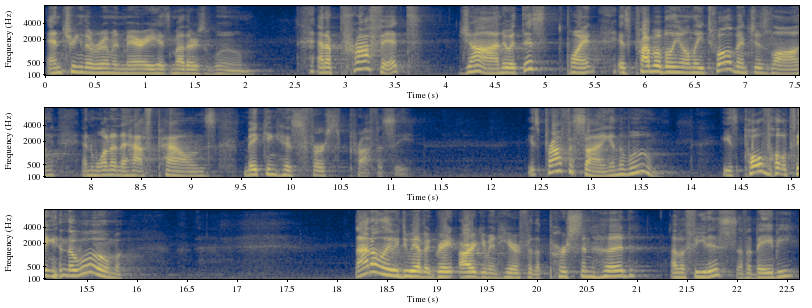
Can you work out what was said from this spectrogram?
entering the room in Mary, his mother's womb. And a prophet John, who at this point is probably only 12 inches long and one and a half pounds, making his first prophecy. He's prophesying in the womb, he's pole vaulting in the womb. Not only do we have a great argument here for the personhood of a fetus, of a baby,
